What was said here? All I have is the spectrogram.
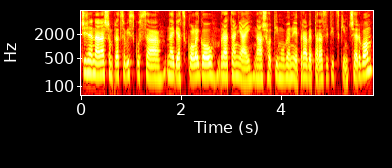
Čiže na našom pracovisku sa najviac kolegov, vrátane aj nášho týmu venuje práve parazitickým červom.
